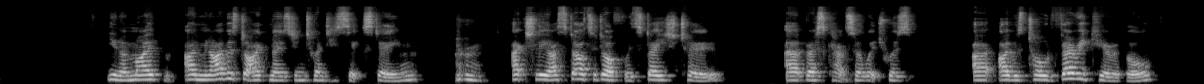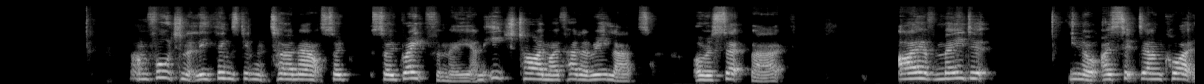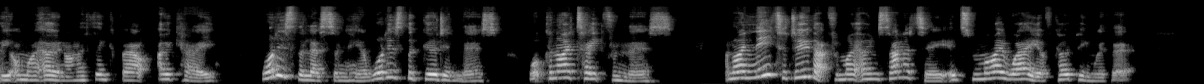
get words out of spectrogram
you know, my, I mean, I was diagnosed in 2016. Actually, I started off with stage two uh, breast cancer, which was I, I was told very curable. Unfortunately, things didn't turn out so so great for me. And each time I've had a relapse or a setback, I have made it, you know, I sit down quietly on my own and I think about, okay, what is the lesson here? What is the good in this? What can I take from this? And I need to do that for my own sanity. It's my way of coping with it.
